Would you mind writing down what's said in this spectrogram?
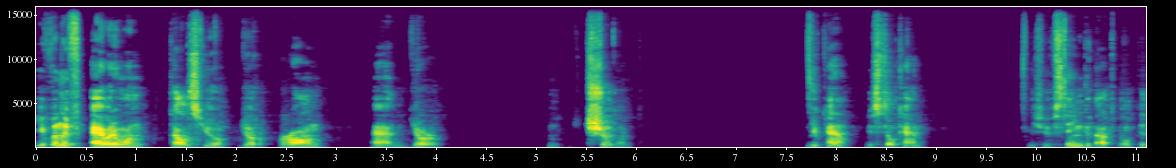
even if everyone tells you you're wrong and you're shouldn't, you can, you still can, if you think that will be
